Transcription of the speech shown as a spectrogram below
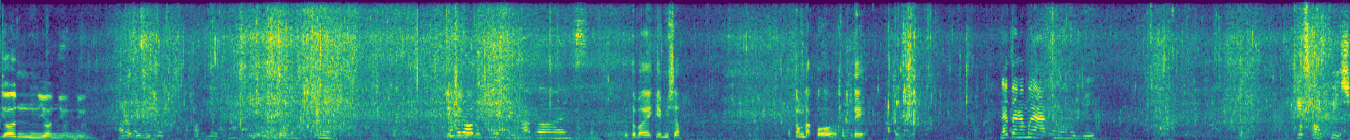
Yun, yun, yun, yun. Para din ito. Nakablog. Mga guys. Tutabagay kayo misa. Atong dako, oh. Puti. Nato na mga akong huli. Kiss pang fish.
